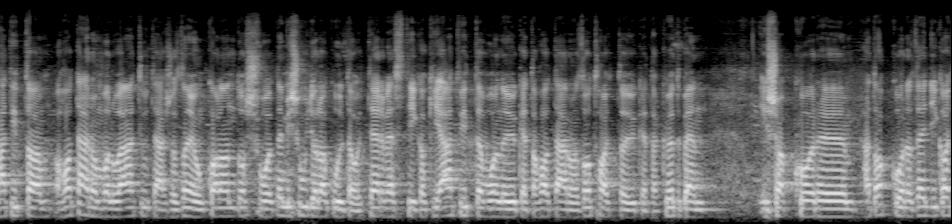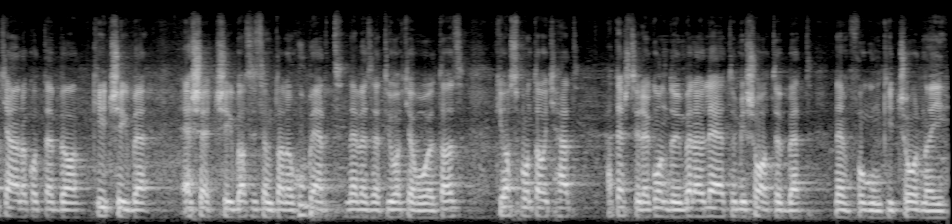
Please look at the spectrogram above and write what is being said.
hát itt a, a határon való átjutás az nagyon kalandos volt, nem is úgy alakult, ahogy tervezték, aki átvitte volna őket a határon, az ott hagyta őket a ködben, és akkor, hát akkor az egyik atyának ott ebbe a kétségbe esettségbe, azt hiszem talán a Hubert nevezetű atya volt az, ki azt mondta, hogy hát, hát testvére gondoljunk bele, hogy lehet, hogy mi soha többet nem fogunk itt csornai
